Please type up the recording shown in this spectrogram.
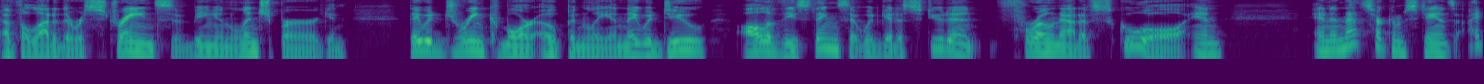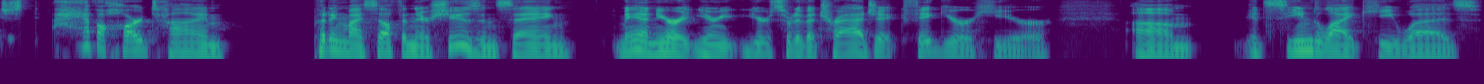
of a lot of the restraints of being in lynchburg and they would drink more openly and they would do all of these things that would get a student thrown out of school and and in that circumstance i just I have a hard time putting myself in their shoes and saying, "Man, you're you're you're sort of a tragic figure here." Um, it seemed like he was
